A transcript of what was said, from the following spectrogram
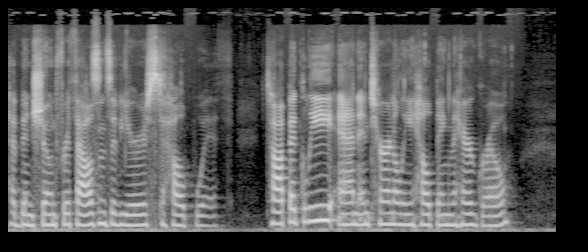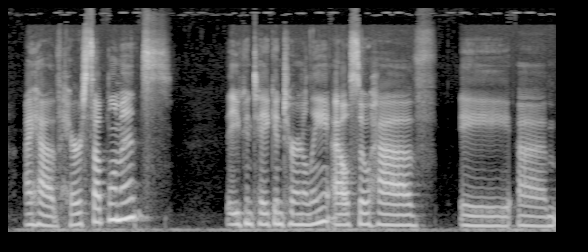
have been shown for thousands of years to help with topically and internally helping the hair grow. I have hair supplements that you can take internally. I also have a, um,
